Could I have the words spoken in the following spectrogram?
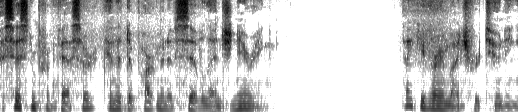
Assistant Professor in the Department of Civil Engineering. Thank you very much for tuning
